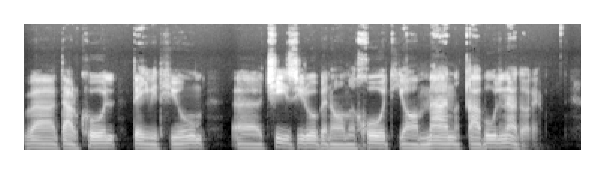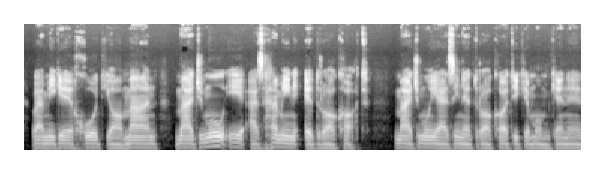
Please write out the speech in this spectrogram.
و در کل دیوید هیوم چیزی رو به نام خود یا من قبول نداره و میگه خود یا من مجموعی از همین ادراکات مجموعی از این ادراکاتی که ممکنه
